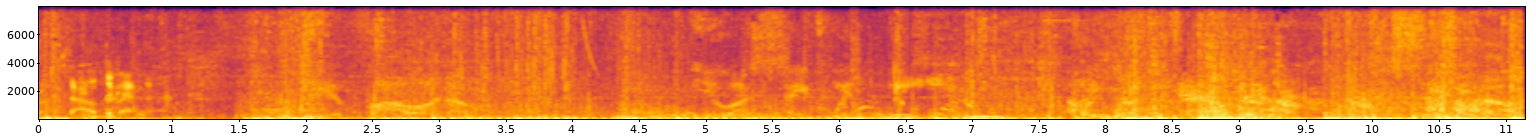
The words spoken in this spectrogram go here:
from South Dakota. Devour them. You are safe with me. Let's Oh.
